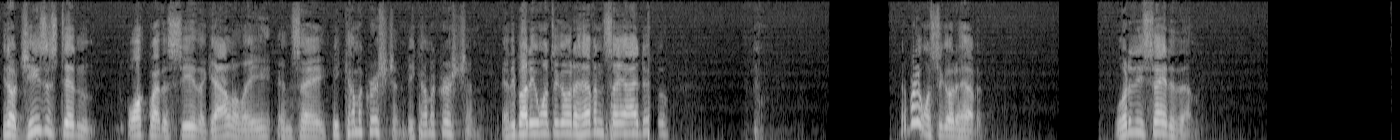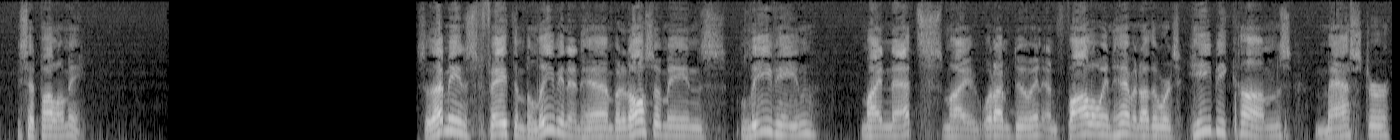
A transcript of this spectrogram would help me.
You know, Jesus didn't walk by the Sea of the Galilee and say, Become a Christian, become a Christian. Anybody want to go to heaven? Say, I do. Everybody wants to go to heaven. What did he say to them? He said, Follow me. So that means faith and believing in him, but it also means leaving my nets, my what I'm doing, and following him. In other words, he becomes master,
